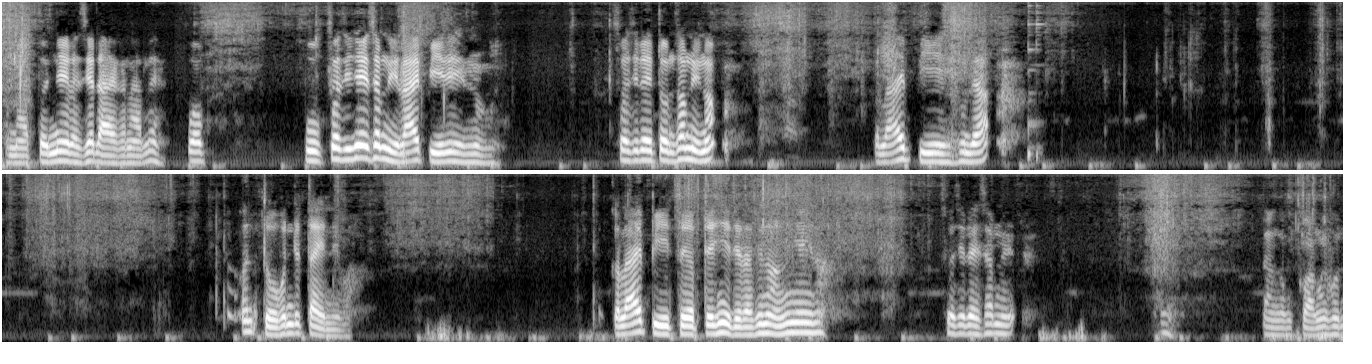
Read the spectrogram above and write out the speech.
ขนาดต้นใหญ่ละเสียดายขนาดเลยพวกปลูกตัวสิใหญ่ซ้ำนี่หลายปีดิพี่น้องส่วนสิได้ต้นซ้ำนี่เนาะก็หลายปีคุณแล้ว มันตัวมันจะไต่นี่บ่ก็หลายปีเติบแต่นี่เดี๋ยวละพี่น้องง่ายๆเนาะส่วนสิได้ซ้ำนี่ตั้งกับกองไว้พุ่น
